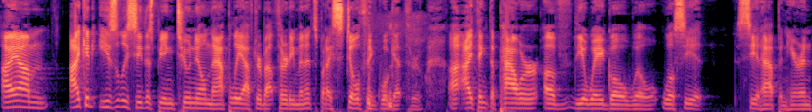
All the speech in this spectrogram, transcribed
I um I could easily see this being 2 0 Napoli after about 30 minutes, but I still think we'll get through. uh, I think the power of the away goal will will see it see it happen here. And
